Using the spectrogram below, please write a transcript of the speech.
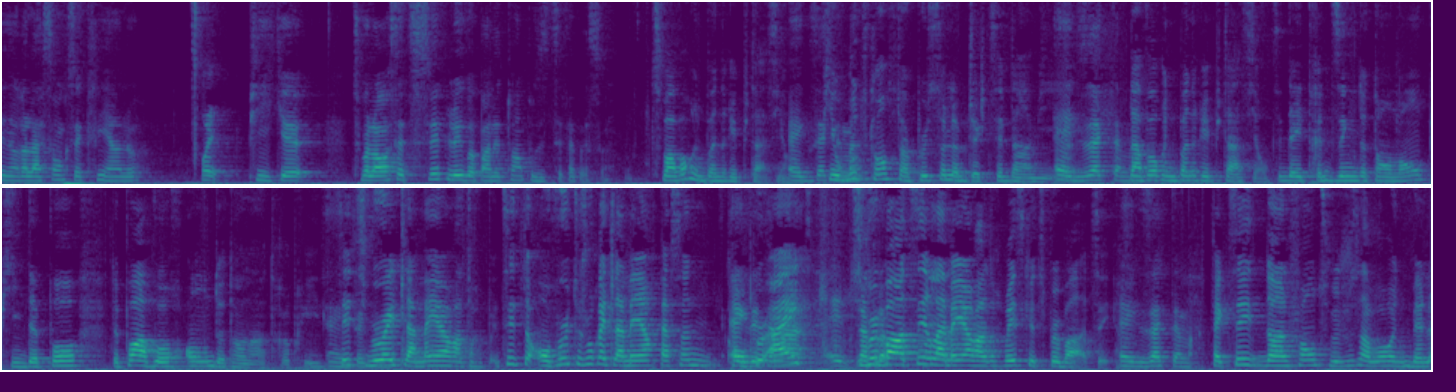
une relation avec ce client-là. Oui. Puis que tu vas l'avoir satisfait, puis là, il va parler de toi en positif après ça. Tu vas avoir une bonne réputation. Puis au Exactement. bout du compte, c'est un peu ça l'objectif dans la vie. hein. Exactement. d'avoir une bonne réputation, d'être digne de ton nom, puis de pas de pas avoir honte de ton entreprise. Tu Exactement. veux être la meilleure entreprise. On veut toujours être la meilleure personne qu'on peut Exactement. être. Et Tu veux bâtir la meilleure entreprise que tu peux bâtir. Exactement. Fait que tu sais, dans le fond, tu veux juste avoir une belle,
